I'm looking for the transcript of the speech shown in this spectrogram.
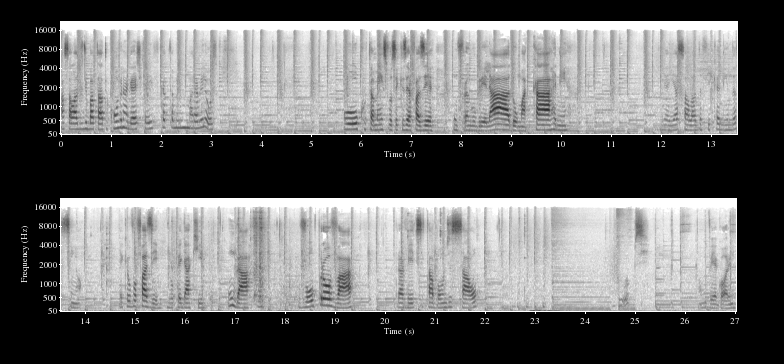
a salada de batata com vinagrete, que aí fica também maravilhoso. Ou também, se você quiser fazer um frango grelhado, uma carne. Aí a salada fica linda assim, ó. É que eu vou fazer. Vou pegar aqui um garfo, vou provar para ver se tá bom de sal. Ups. Vamos ver agora, hein?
